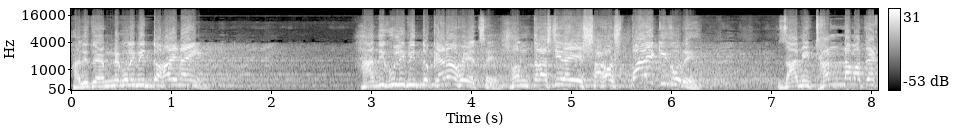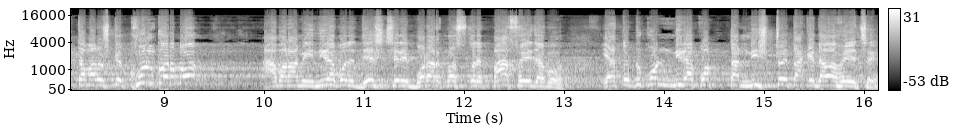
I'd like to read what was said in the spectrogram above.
হাদি তো এমনি গুলিবিদ্ধ হয় নাই। হাদি গুলিবিদ্ধ কেন হয়েছে? সন্ত্রাসীরা এই সাহস পায় কি করে? যে আমি ঠান্ডা মাথায় একটা মানুষকে খুন করব, আবার আমি নিরাপদে দেশ ছেড়ে বর্ডার ক্রস করে পাস হয়ে যাব। এতটুকু নিরাপত্তা নিশ্চয় তাকে দেওয়া হয়েছে।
